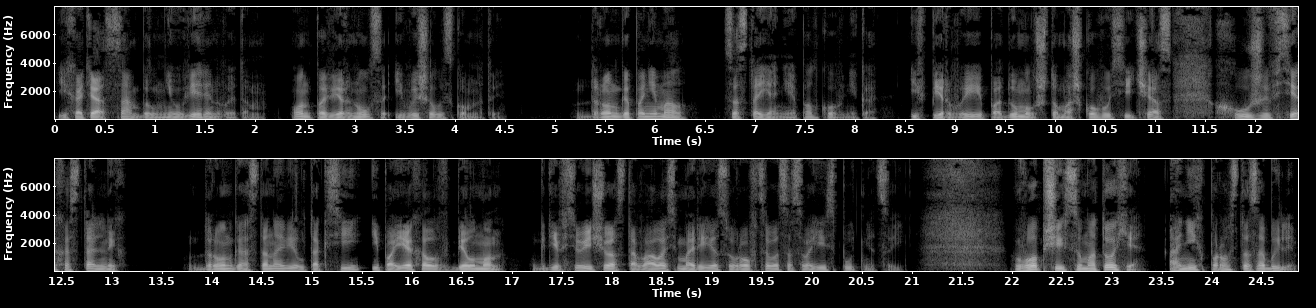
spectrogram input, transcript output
И хотя сам был не уверен в этом, он повернулся и вышел из комнаты. Дронго понимал, состояние полковника и впервые подумал, что Машкову сейчас хуже всех остальных. Дронго остановил такси и поехал в Белмон, где все еще оставалась Мария Суровцева со своей спутницей. В общей суматохе о них просто забыли,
